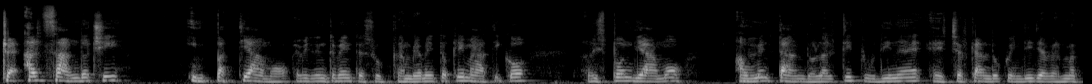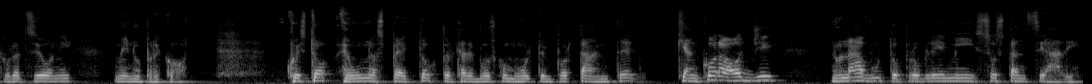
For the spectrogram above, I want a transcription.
Cioè alzandoci impattiamo evidentemente sul cambiamento climatico, rispondiamo aumentando l'altitudine e cercando quindi di avere maturazioni meno precoci. Questo è un aspetto per Calebosco molto importante che ancora oggi non ha avuto problemi sostanziali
